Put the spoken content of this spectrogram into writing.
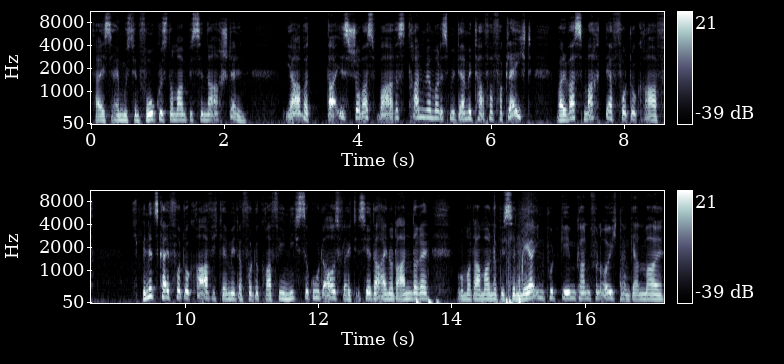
Das heißt, er muss den Fokus nochmal ein bisschen nachstellen. Ja, aber da ist schon was Wahres dran, wenn man das mit der Metapher vergleicht. Weil was macht der Fotograf? Ich bin jetzt kein Fotograf, ich kenne mit der Fotografie nicht so gut aus. Vielleicht ist hier der ein oder andere, wo man da mal ein bisschen mehr Input geben kann von euch. Dann gern mal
